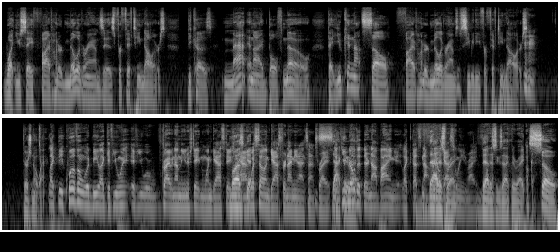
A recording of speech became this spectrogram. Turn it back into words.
what you say 500 milligrams is for $15 because matt and i both know that you cannot sell 500 milligrams of cbd for $15 Mm-hmm. there's no way like the equivalent would be like if you went if you were driving down the interstate and one gas station Well, had- was selling gas for 99 cents right like you know right. that they're not buying it like that's not That real is gasoline right. right, That is exactly right. So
